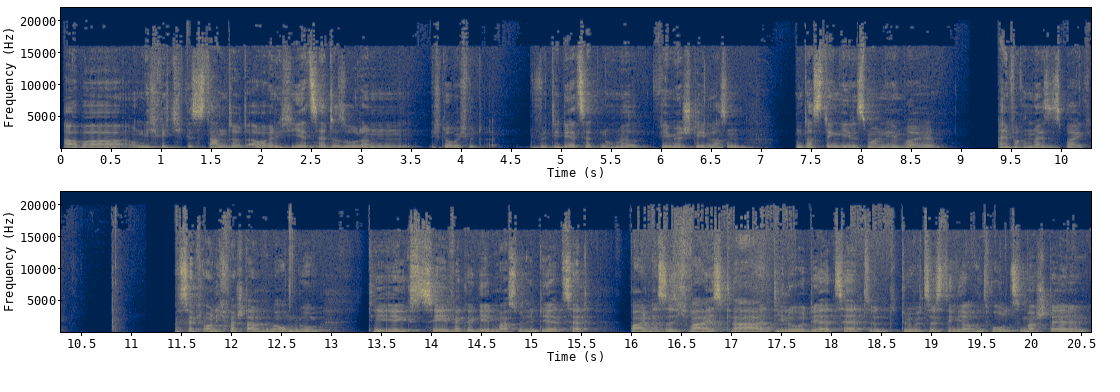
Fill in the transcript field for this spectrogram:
aber und nicht richtig gestuntet. Aber wenn ich die jetzt hätte, so, dann, ich glaube, ich würde würd die DRZ noch mehr, viel mehr stehen lassen und das Ding jedes Mal nehmen, weil einfach ein nices Bike. Das habe ich auch nicht verstanden, warum du die EXC weggegeben hast und die DRZ behalten hast. Also ich weiß, klar, Dilo, DRZ und du willst das Ding ja auch ins Wohnzimmer stellen,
